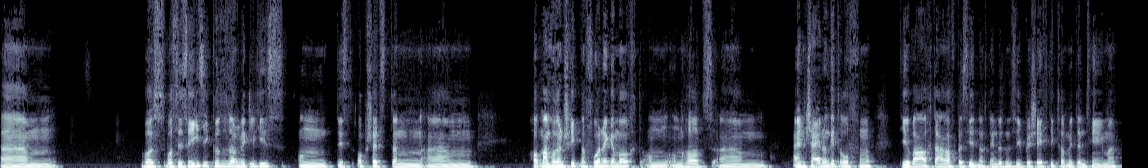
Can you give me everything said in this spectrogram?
ähm, was, was das Risiko sozusagen wirklich ist und das abschätzt, dann ähm, hat man einfach einen Schritt nach vorne gemacht und, und hat ähm, eine Entscheidung getroffen, die aber auch darauf basiert, nachdem dass man sich beschäftigt hat mit dem Thema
